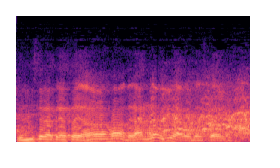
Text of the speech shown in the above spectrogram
so you sit out there and say, uh-huh, then I know you haven't been studying.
